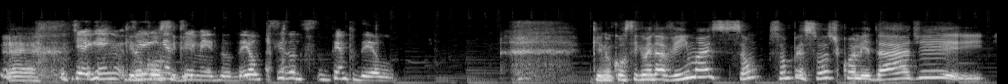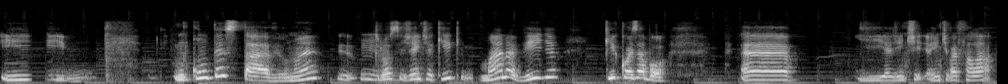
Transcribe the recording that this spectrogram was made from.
É, o Tiaguinho, Tiaguinho é é tímido, ele precisa do tempo dele que não conseguiu ainda vir, mas são, são pessoas de qualidade e, e incontestável, não é? Hum. Trouxe gente aqui, que maravilha, que coisa boa. É, e a gente, a gente vai falar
